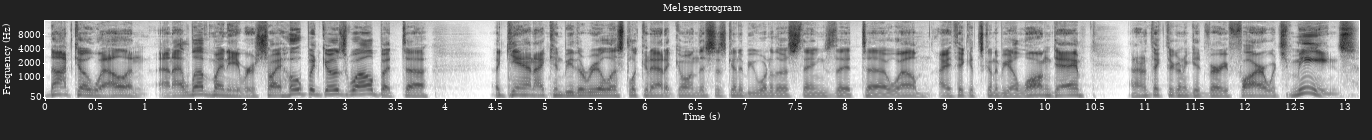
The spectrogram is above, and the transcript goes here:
not go well, and and I love my neighbors, so I hope it goes well. But uh, again, I can be the realist looking at it, going, this is going to be one of those things that, uh, well, I think it's going to be a long day. I don't think they're going to get very far, which means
